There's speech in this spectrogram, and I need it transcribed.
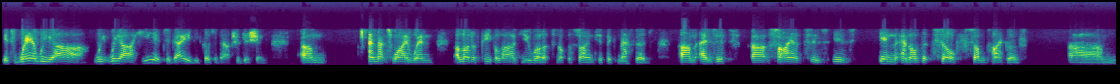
it's where we are. We we are here today because of our tradition. Um, and that's why when a lot of people argue, well, it's not the scientific method, um, as if uh, science is is in and of itself some type of um,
